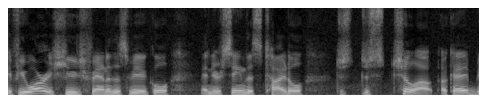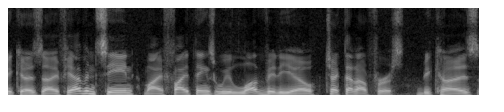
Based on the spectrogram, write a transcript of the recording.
if you are a huge fan of this vehicle and you're seeing this title, just just chill out, okay? Because uh, if you haven't seen my five things we love video, check that out first because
